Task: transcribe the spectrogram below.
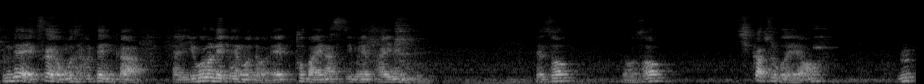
근데 x가 0보다 작을 때니까 자 이거를 대입하는 거죠 f 마이너스 2분의 파이는 2 그래서 여기서 식값을 구해요 응?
